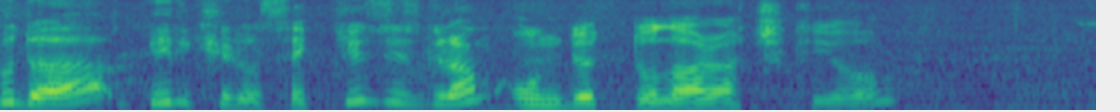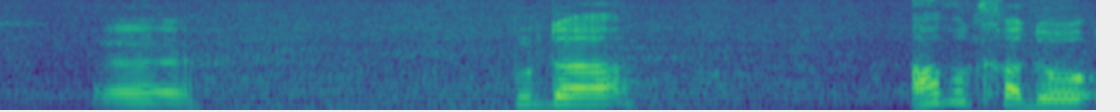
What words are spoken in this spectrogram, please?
bu da 1 kilo 800 gram 14 dolara çıkıyor. E, burada avokado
